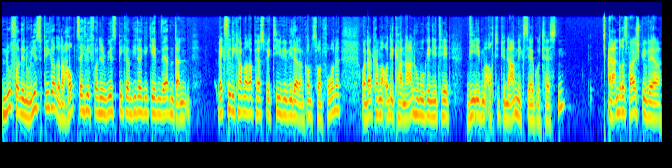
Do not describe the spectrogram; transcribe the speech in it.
nur von den Rear-Speakern oder hauptsächlich von den Rear-Speakern wiedergegeben werden. Dann wechselt die Kameraperspektive wieder, dann kommt es von vorne. Und da kann man auch die Kanalhomogenität wie eben auch die Dynamik sehr gut testen. Ein anderes Beispiel wäre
